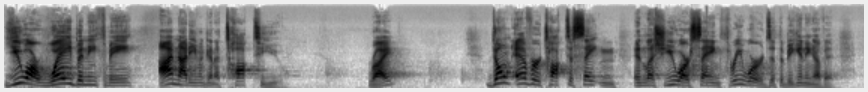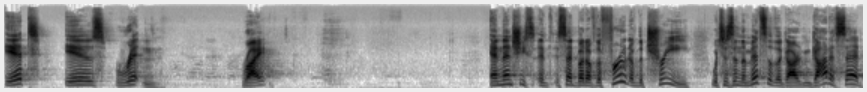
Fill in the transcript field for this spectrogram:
You are way beneath me. I'm not even going to talk to you. Right? Don't ever talk to Satan unless you are saying three words at the beginning of it. It is written. Right? And then she said, But of the fruit of the tree which is in the midst of the garden, God has said,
